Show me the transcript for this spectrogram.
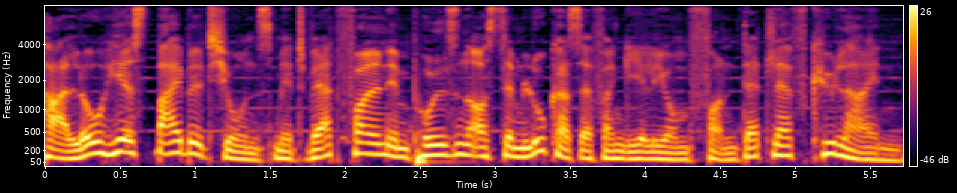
Hallo, hier ist Bibletunes mit wertvollen Impulsen aus dem Lukasevangelium von Detlef Kühlein.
